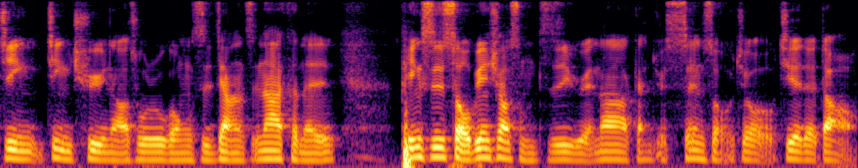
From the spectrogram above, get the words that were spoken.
进进去，然后出入公司这样子。那可能平时手边需要什么资源，那感觉伸手就接得到，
